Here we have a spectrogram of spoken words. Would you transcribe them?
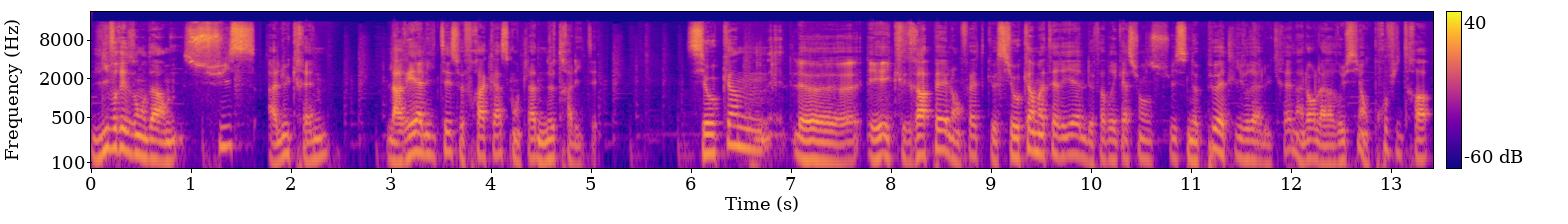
Livraison d'armes suisses à l'Ukraine, la réalité se fracasse contre la neutralité. Si aucun et rappelle en fait que si aucun matériel de fabrication suisse ne peut être livré à l'Ukraine, alors la Russie en profitera.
